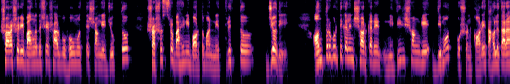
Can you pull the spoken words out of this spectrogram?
সরাসরি বাংলাদেশের সার্বভৌমত্বের সঙ্গে যুক্ত। সশস্ত্র বাহিনী বর্তমান নেতৃত্ব যদি অন্তর্বর্তীকালীন সরকারের নীতির সঙ্গে দ্বিমত পোষণ করে, তাহলে তারা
